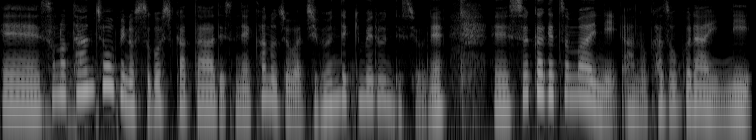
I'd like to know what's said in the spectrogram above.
えー、その誕生日の過ごし方ですね彼女は自分で決めるんですよね、えー、数ヶ月前にあの家族 LINE に、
